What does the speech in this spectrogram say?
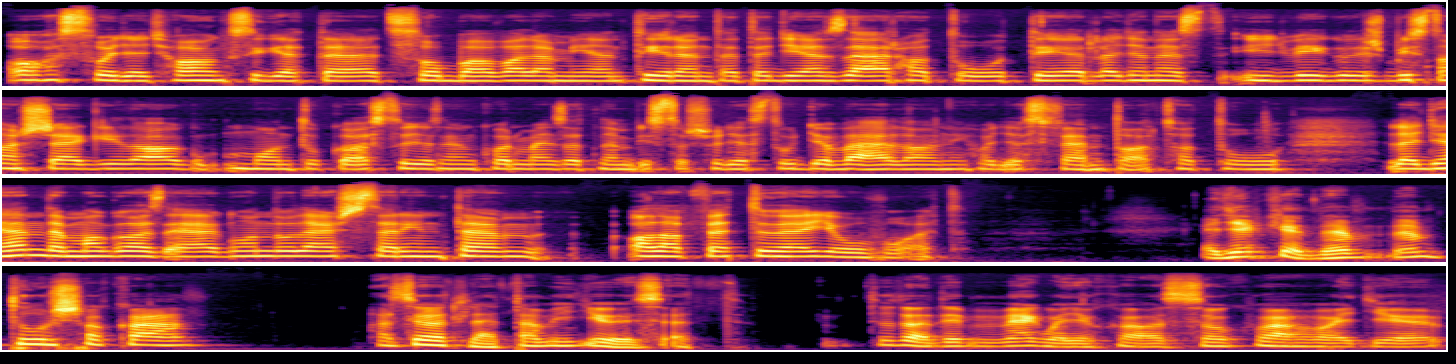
az, hogy egy hangszigetelt szoba valamilyen téren, tehát egy ilyen zárható tér legyen, ezt így végül is biztonságilag mondtuk azt, hogy az önkormányzat nem biztos, hogy ezt tudja vállalni, hogy ez fenntartható legyen, de maga az elgondolás szerintem alapvetően jó volt. Egyébként nem, nem túl sok a, az ötlet, ami győzött. Tudod, én meg vagyok ahhoz szokva, hogy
